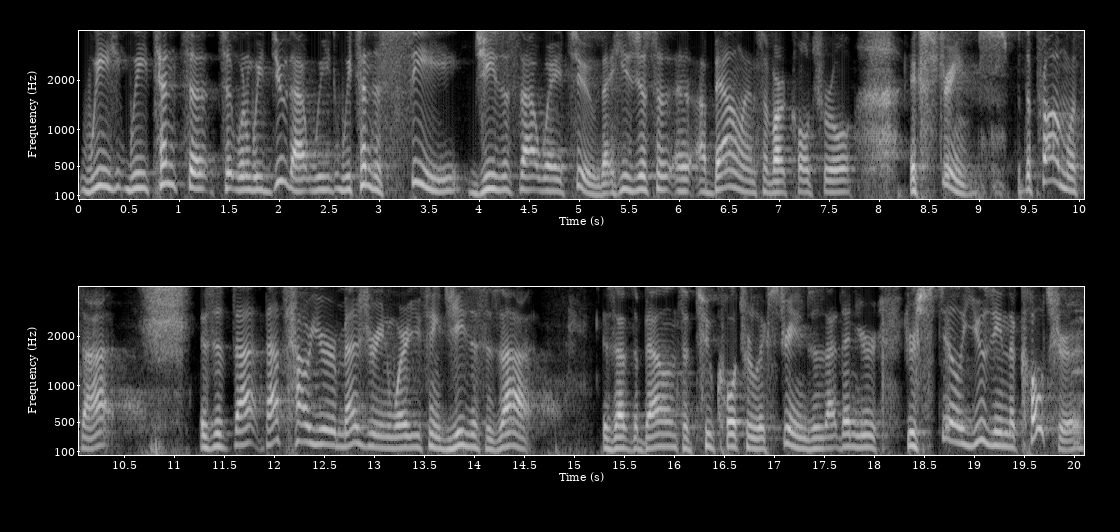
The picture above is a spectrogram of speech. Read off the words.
we, we tend to, to, when we do that, we, we tend to see Jesus that way too, that he's just a, a balance of our cultural extremes. But the problem with that is that, that that's how you're measuring where you think Jesus is at, is as the balance of two cultural extremes, is that then you're, you're still using the culture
